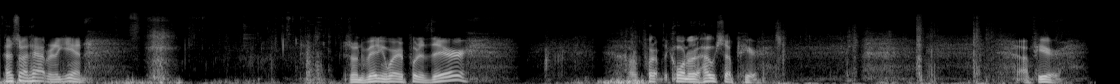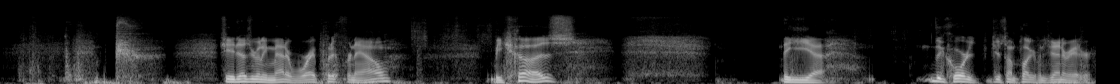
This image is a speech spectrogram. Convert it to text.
that's not happening again. So I'm debating where to put it there or put up the corner of the house up here. Up here. See, it doesn't really matter where I put it for now because the uh, the cord is just unplugged from the generator.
